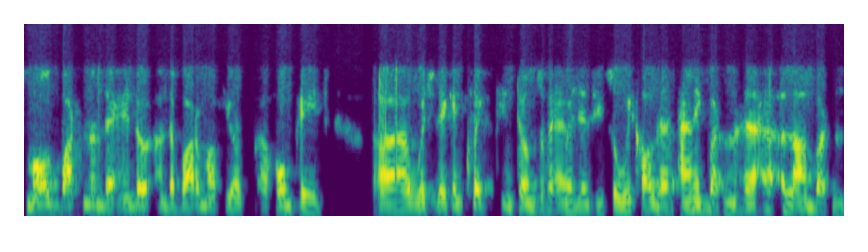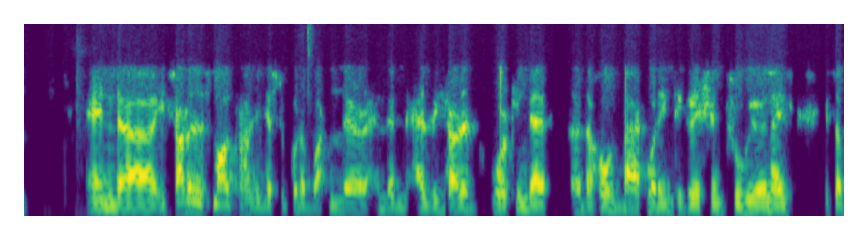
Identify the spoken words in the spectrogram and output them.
small button on the end of, on the bottom of your uh, homepage, uh, which they can click in terms of emergency. So we call that panic button, uh, uh, alarm button. And uh, it started a small project just to put a button there. And then as we started working that uh, the whole backward integration through, we realized it's a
